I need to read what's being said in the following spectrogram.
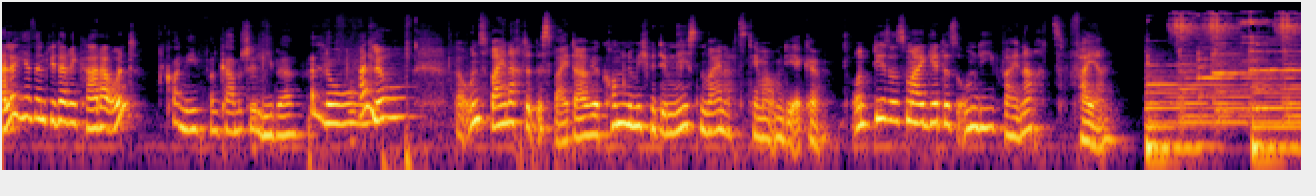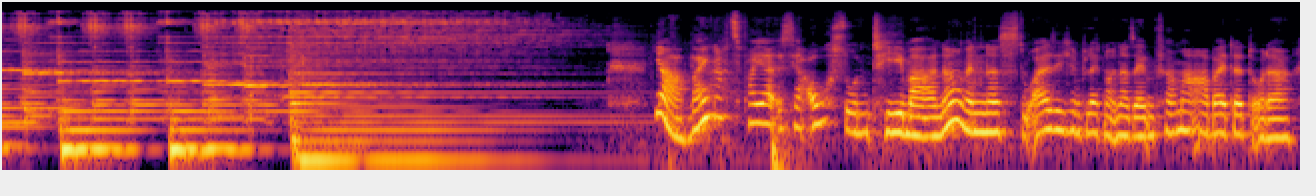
Hallo, hier sind wieder Ricarda und Conny von Karmische Liebe. Hallo. Hallo. Bei uns weihnachtet es weiter. Wir kommen nämlich mit dem nächsten Weihnachtsthema um die Ecke. Und dieses Mal geht es um die Weihnachtsfeiern. Ja, Weihnachtsfeier ist ja auch so ein Thema, ne? Wenn das dual sich vielleicht noch in derselben Firma arbeitet oder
